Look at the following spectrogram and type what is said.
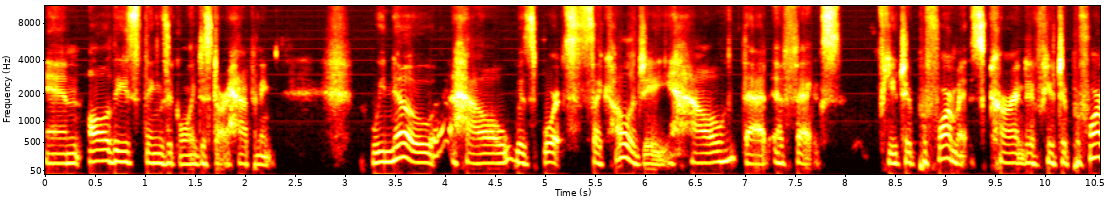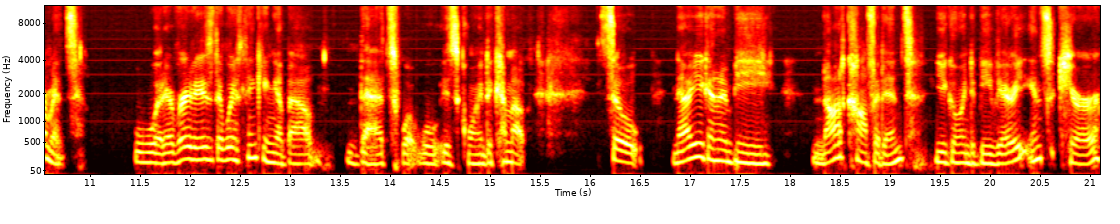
and all these things are going to start happening. We know how with sports psychology how that affects future performance current and future performance. Whatever it is that we're thinking about that's what will, is going to come up. So now you're going to be not confident you're going to be very insecure.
